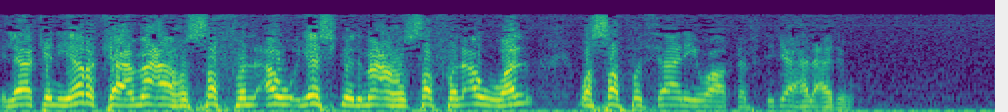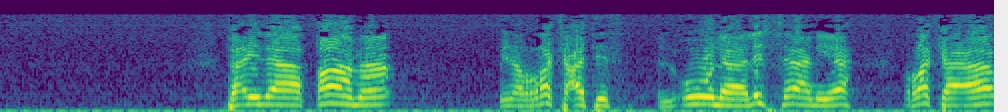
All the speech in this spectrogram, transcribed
لكن يركع معه الصف الأول يسجد معه الصف الأول والصف الثاني واقف تجاه العدو. فإذا قام من الركعة الأولى للثانية ركع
